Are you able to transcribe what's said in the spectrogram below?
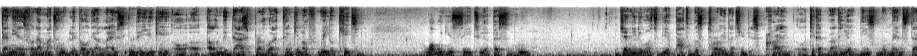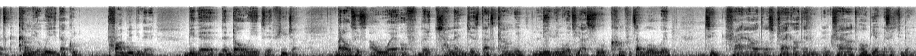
Ghanaians for that matter who've lived all their lives in the UK or, in the diaspora who are thinking of relocating. What would you say to a person who genuinely wants to be a part of the story that you describe or take advantage of these moments that come your way that could probably be the be the, the doorway to the future? but also is aware of the challenges that come with leaving what you are so comfortable with to try out or strike out and, and try out. What would be your message to them?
